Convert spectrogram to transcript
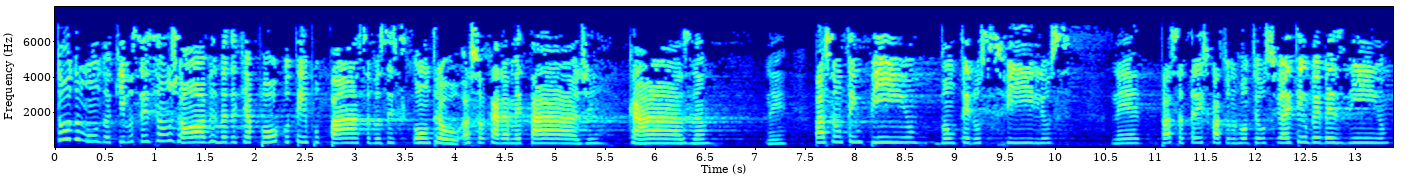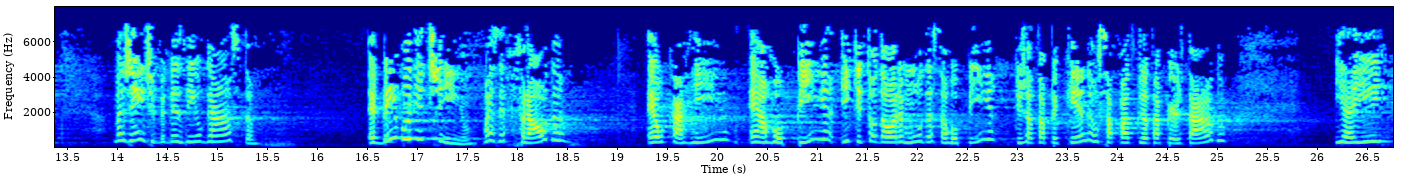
Todo mundo aqui, vocês são jovens, mas daqui a pouco o tempo passa, vocês encontram a sua cara metade, casa, né? Passa um tempinho, vão ter os filhos, né? Passa três, quatro anos, vão ter os filhos, aí tem o bebezinho. Mas, gente, bebezinho gasta. É bem bonitinho, mas é fralda, é o carrinho, é a roupinha, e que toda hora muda essa roupinha, que já está pequena, é o sapato que já está apertado. E aí,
